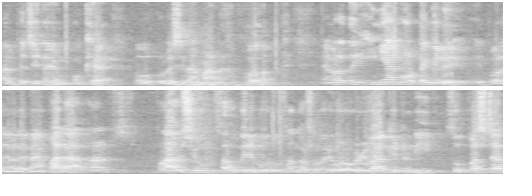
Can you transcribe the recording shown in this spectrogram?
അല്പചിനയും ഒക്കെ ഉർവശി മാമാണ് അപ്പോൾ ഞാൻ പറഞ്ഞത് ഇനി അങ്ങോട്ടെങ്കിലും ഈ പറഞ്ഞ പോലെ മാം പല പ്രാവശ്യവും സൗകര്യപൂർവം സന്തോഷപൂർവം ഒഴിവാക്കിയിട്ടുണ്ട് ഈ സൂപ്പർ സ്റ്റാർ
